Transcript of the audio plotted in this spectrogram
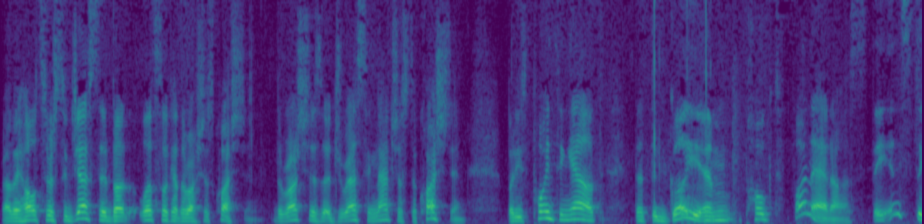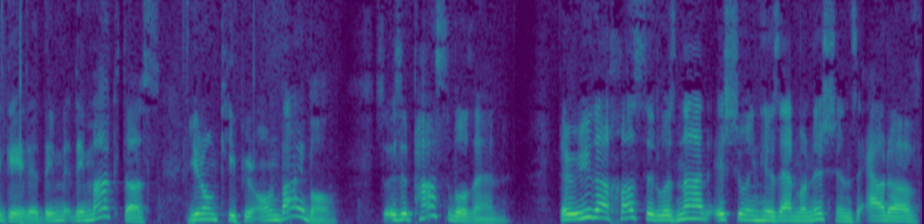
Rabbi Holzer suggested, but let's look at the Rosh's question. The Rosh is addressing not just the question, but he's pointing out that the Goyim poked fun at us. They instigated, they, they mocked us. You don't keep your own Bible. So is it possible then that Yehuda Chassid was not issuing his admonitions out of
